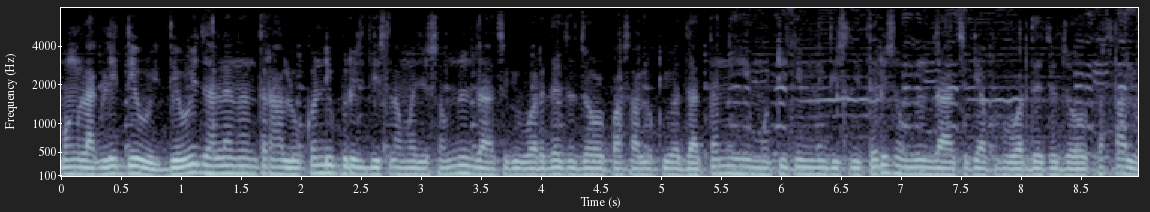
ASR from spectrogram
मग लागली देवळी. देवळी झाल्यानंतर हा लोखंडी ब्रिज दिसला. म्हणजे समजून जायचं की वर्ध्याच्या जवळपास आलो किंवा जाताना ही मोठी चिमणी दिसली तरी समजून जायचं की आपण वर्ध्याच्या जवळपास आलो.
